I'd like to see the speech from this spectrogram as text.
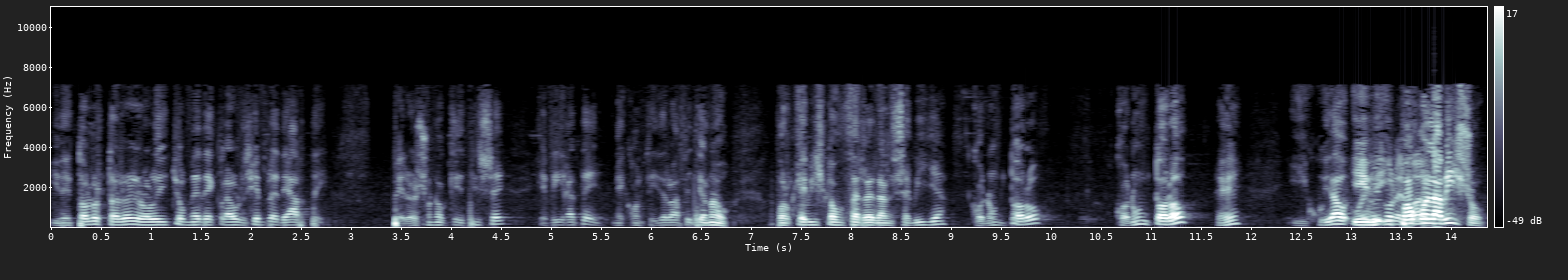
y de todos los toreros, lo he dicho, me declaro siempre de arte. Pero eso no quiere decirse que, fíjate, me considero aficionado. Porque he visto a un Ferrera en Sevilla con un toro, con un toro, ¿eh? Y cuidado, y, pongo el aviso.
